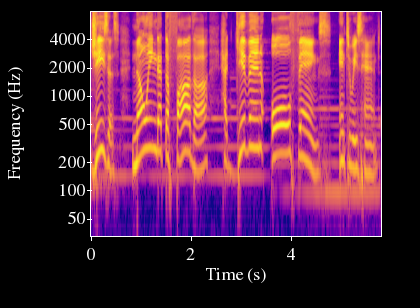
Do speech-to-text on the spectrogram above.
Jesus, knowing that the Father had given all things into his hand.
